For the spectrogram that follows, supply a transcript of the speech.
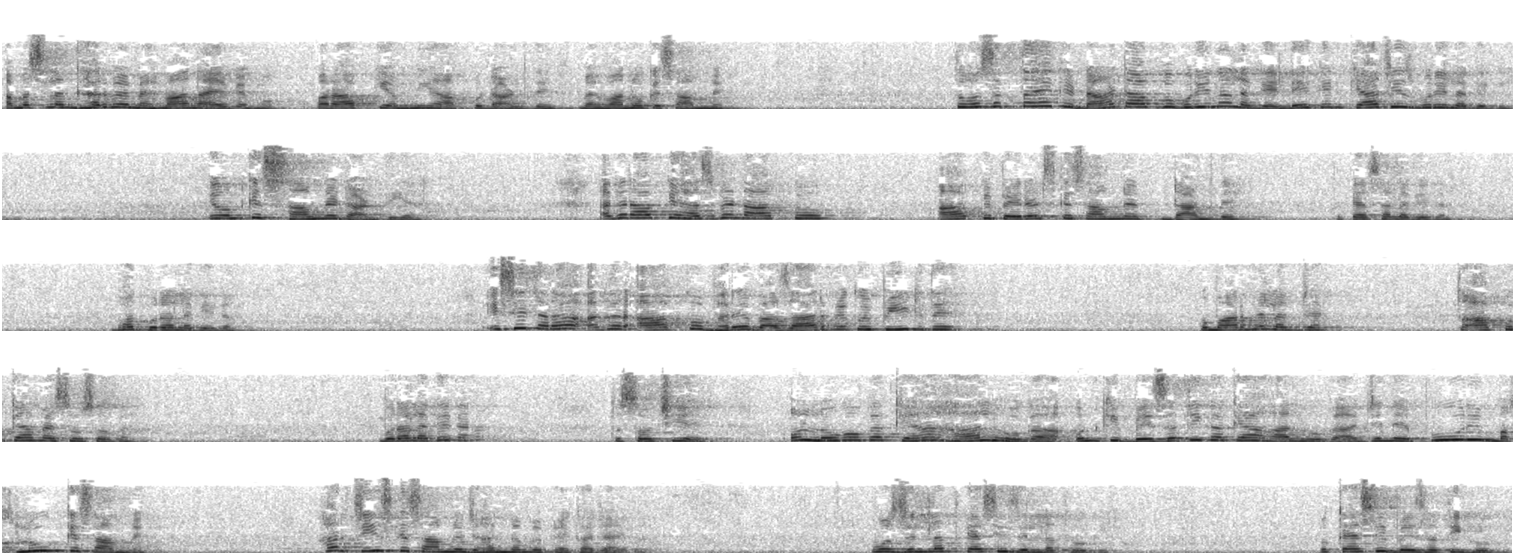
اب مثلاً گھر میں مہمان آئے ہوئے ہوں اور آپ کی امی آپ کو ڈانٹ دیں مہمانوں کے سامنے۔ تو ہو سکتا ہے کہ ڈانٹ آپ کو بری نہ لگے، لیکن کیا چیز بری لگے گی؟ کہ ان کے سامنے ڈانٹ دیا ہے۔ اگر آپ کے ہسبینڈ آپ کو، آپ کے پیرنٹس کے سامنے ڈانٹ دے، تو کیسا لگے گا؟ بہت برا لگے گا۔ اسی طرح اگر آپ کو بھرے بازار میں کوئی پیٹ دے کو مارنے لگ جائے، تو آپ کو کیا محسوس ہوگا؟ برا لگے گا نا؟ تو سوچئے۔ ان لوگوں کا کیا حال ہوگا؟ ان کی بےزتی کا کیا حال ہوگا؟ جنہیں پوری مخلوق کے سامنے، ہر چیز کے سامنے جہنم میں پھینکا جائے گا۔ وہ ذلت کیسی ذلت ہوگی؟ وہ کیسی بےزتی ہوگی؟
